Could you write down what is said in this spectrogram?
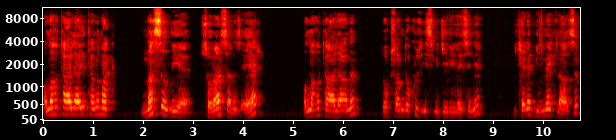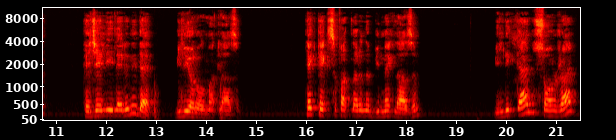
Allahu Teala'yı tanımak nasıl diye sorarsanız eğer Allahu Teala'nın 99 ismi celilesini bir kere bilmek lazım. Tecellilerini de biliyor olmak lazım. Tek tek sıfatlarını bilmek lazım. Bildikten sonra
